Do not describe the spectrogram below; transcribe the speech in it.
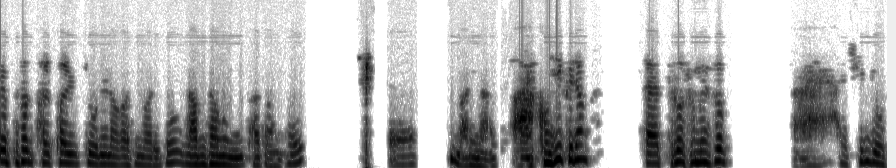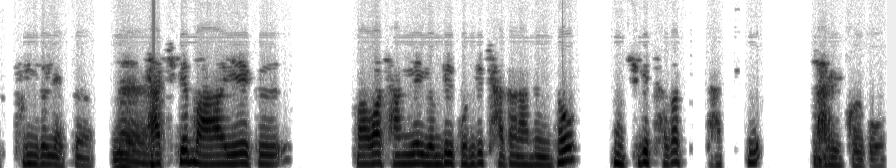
그 부산 88존에 나가서 말이죠. 남상은 사단을 에, 많이 나왔죠. 아, 거기 그냥 에, 들어서면서 아, 신교 풀이를 냈어요. 네. 좌측의 마의 그 마와 상의 연결 고리를 차단하면서 우측의 차가 좌측에 말을 걸고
